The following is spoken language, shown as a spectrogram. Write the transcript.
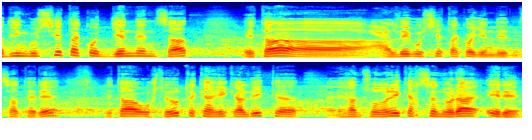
adin guzietako jendentzat eta alde guzietako jendentzat ere eta uste dut karrikaldik errantzun hori kartzen ere.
